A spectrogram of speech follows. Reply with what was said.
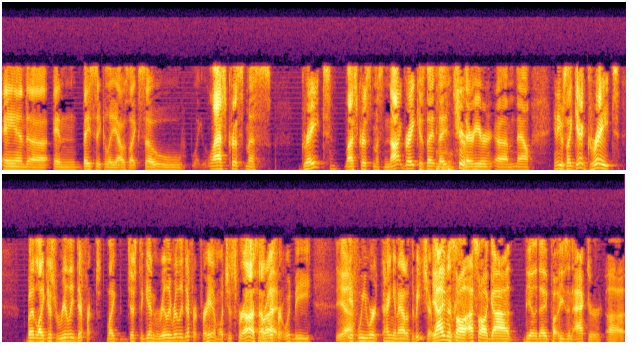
and uh, and basically I was like, so like last Christmas. Great. Last Christmas, not great because they they Sure. they're here um, now, and he was like, "Yeah, great, but like just really different. Like just again, really, really different for him, which is for us how Right. different would be yeah. if we were hanging out at the beach every. Yeah, I even saw day. I saw a guy the other day. He's an actor, uh,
